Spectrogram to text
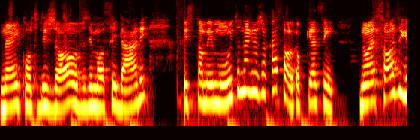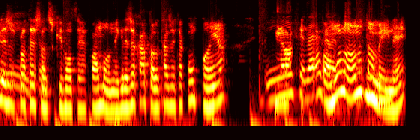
né? Encontro de jovens e mocidade, isso também muito na igreja católica, porque, assim, não é só as igrejas Isso. protestantes que vão se reformando, na igreja católica a gente acompanha E ela isso é formulando também, Uhum. né?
